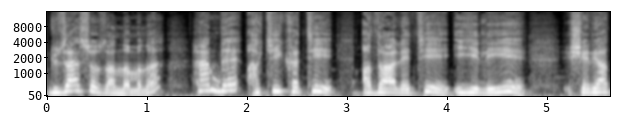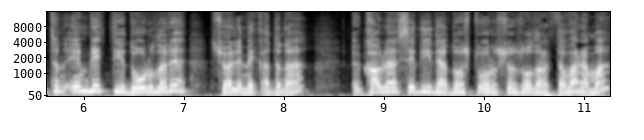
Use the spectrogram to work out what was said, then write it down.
güzel söz anlamına hem de hakikati, adaleti, iyiliği, şeriatın emrettiği doğruları söylemek adına e, kavlen sedi de dost doğru söz olarak da var ama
